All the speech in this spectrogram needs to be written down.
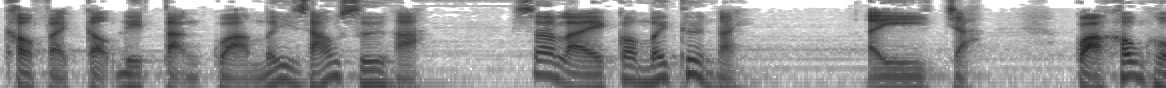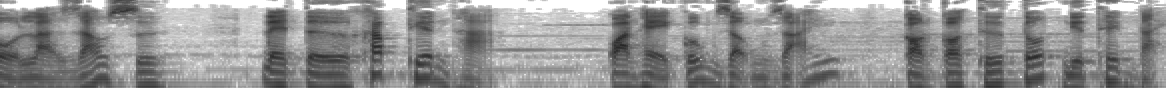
Không phải cậu đi tặng quà mấy giáo sư hả? Sao lại có mấy thứ này? Ấy chà Quả không hổ là giáo sư. Đệ tử khắp thiên hạ, Quan hệ cũng rộng rãi, Còn có thứ tốt như thế này.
